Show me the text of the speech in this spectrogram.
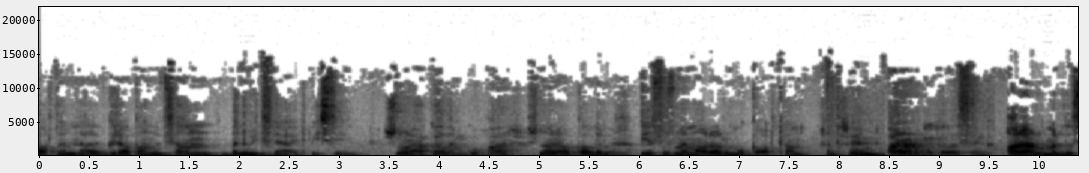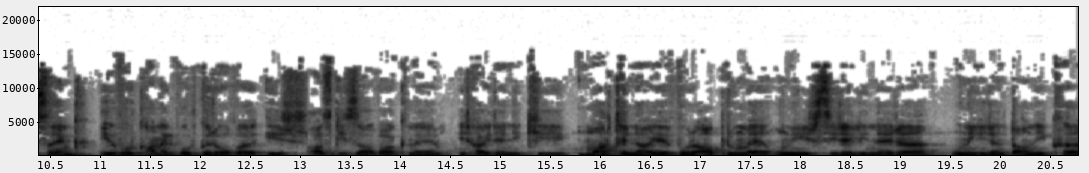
կարծեմ նաեւ գրականության բնույթն է այդպեսին։ Շնորհակալ եմ Գոհար։ Շնորհակալ եմ։ Ես ուզում եմ արարումը կարդամ։ Խնդրեմ, արարումը կլսենք։ Արարումը լսենք, եւ որքան էլ որ գրողը իր ազգի զավակն է, իր հայրենիքի, մարդ է նաեւ, որ ապրում է, ունի իր սիրելիները, ունի իր ընտանիքը,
